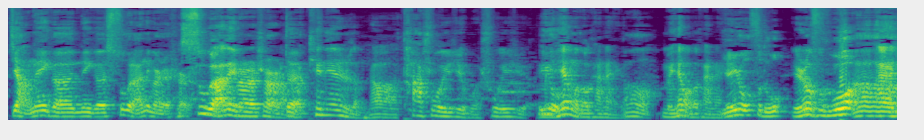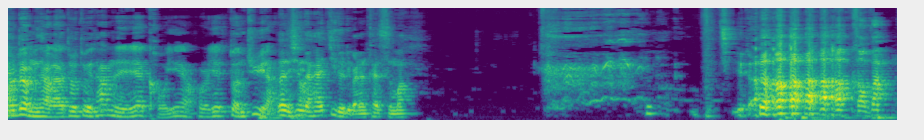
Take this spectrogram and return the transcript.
讲那个那个苏格兰那边的事儿，苏格兰那边的事儿了。对，天天是怎么着啊？他说一句，我说一句，每天我都看那个，哦，每天我都看那个，人肉复读，人肉复读，哎，就这么下来，就对他们这些口音啊，或者一些断句啊。那你现在还记得里边的台词吗？不记得，好吧。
